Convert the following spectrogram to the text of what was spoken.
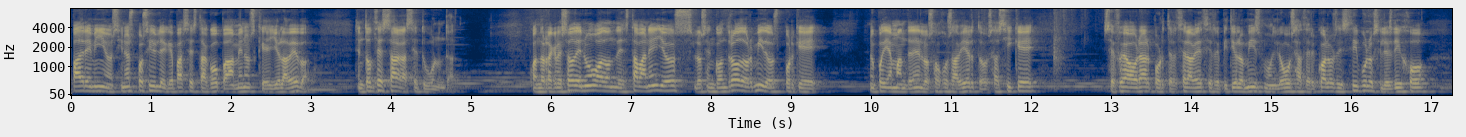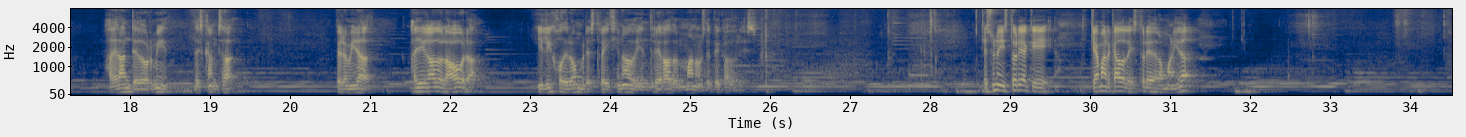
Padre mío, si no es posible que pase esta copa a menos que yo la beba, entonces hágase tu voluntad. Cuando regresó de nuevo a donde estaban ellos, los encontró dormidos porque no podían mantener los ojos abiertos, así que se fue a orar por tercera vez y repitió lo mismo, y luego se acercó a los discípulos y les dijo, Adelante, dormid, descansad. Pero mirad, ha llegado la hora y el Hijo del Hombre es traicionado y entregado en manos de pecadores. Es una historia que, que ha marcado la historia de la humanidad.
